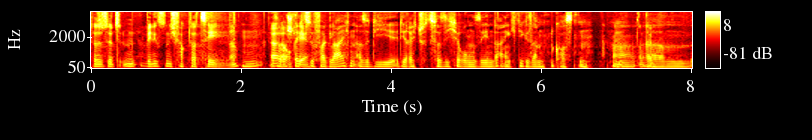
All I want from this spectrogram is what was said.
Das ist jetzt wenigstens nicht Faktor 10, ne? Mhm, ist ja, aber okay. schlecht zu vergleichen. Also die, die Rechtsschutzversicherungen sehen da eigentlich die gesamten Kosten, mhm, okay. ähm,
